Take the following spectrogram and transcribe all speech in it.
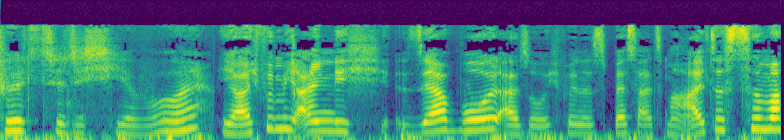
Fühlst du dich hier wohl? Ja, ich fühle mich eigentlich sehr wohl. Also ich finde es besser als mein altes Zimmer,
